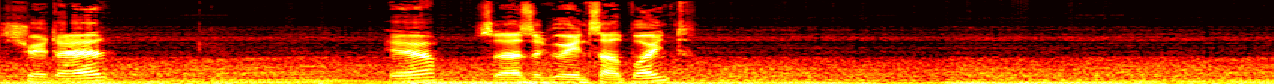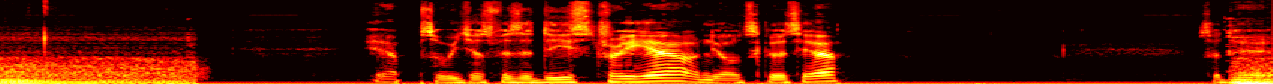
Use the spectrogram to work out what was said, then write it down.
Straight ahead. Here. So that's a green sell point. Yep, so we just visit these three here on the outskirts here. So there,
